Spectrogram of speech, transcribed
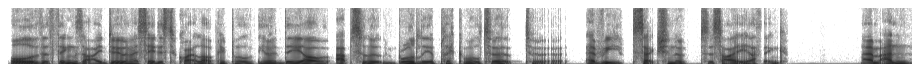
all of the things that I do, and I say this to quite a lot of people, you know, they are absolutely broadly applicable to to every section of society, I think. Um, and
